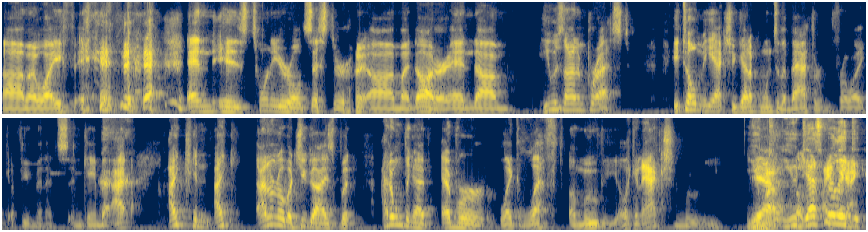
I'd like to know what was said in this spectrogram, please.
uh, my wife, and and his 20 year old sister, uh, my daughter, and um, he was not impressed. He told me he actually got up and went to the bathroom for like a few minutes and came back. I I can I I don't know about you guys, but I don't think I've ever like left a movie like an action movie. Yeah, you, you desperately did,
